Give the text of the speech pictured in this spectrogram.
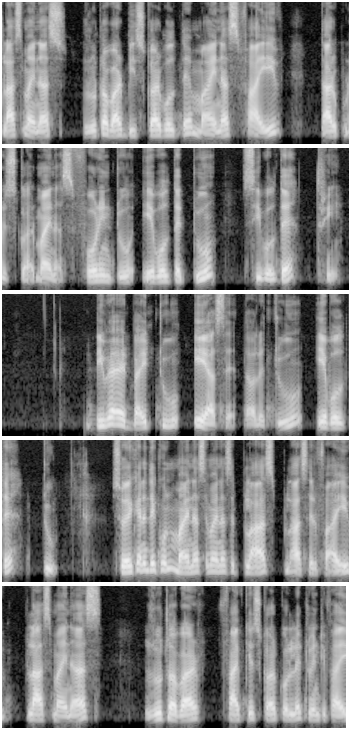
Plus minus root over b square বলতে মাইনাস ফাইভ তার উপর square minus four into a বলতে টু সি বলতে three divide by two a আছে, তাহলে টু এ বলতে টু সো এখানে দেখুন মাইনাসে মাইনাসে প্লাস প্লাসের five plus minus root over ফাইভকে স্কোয়ার করলে টোয়েন্টি ফাইভ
